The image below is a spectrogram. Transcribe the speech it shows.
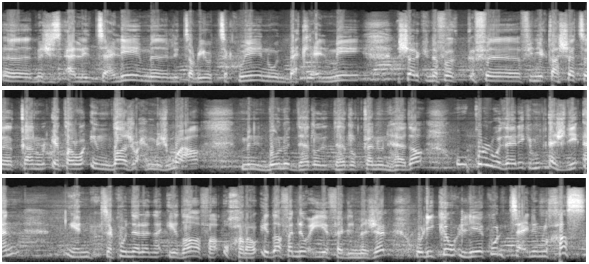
المجلس الاعلى للتعليم للتربية والتكوين والبحث العلمي. شاركنا في, في, نقاشات قانون الإطار وإنضاج واحد المجموعه من البنود هذا القانون هذا. وكل ذلك من أجل أن يعني تكون لنا إضافة أخرى وإضافة نوعية في هذا المجال وليكون التعليم الخاص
